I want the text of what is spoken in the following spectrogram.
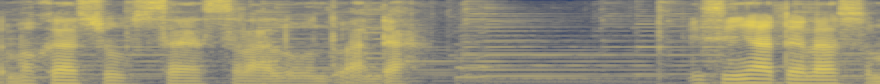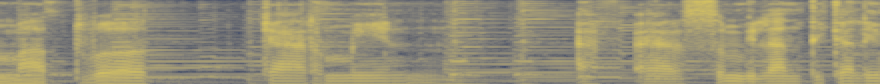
Semoga sukses selalu untuk Anda. Isinya adalah smartwatch Garmin FL935.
